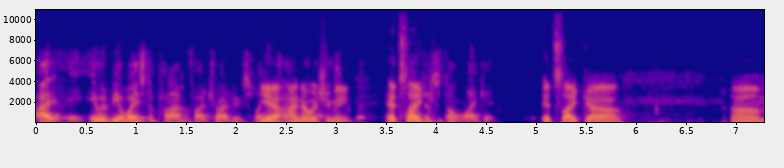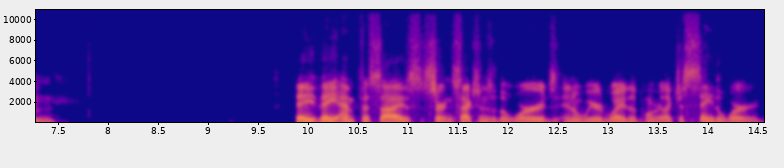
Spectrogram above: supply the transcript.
I it- would be a waste of time if I tried to explain. Yeah, I know what you mean. It's I like just don't like it. it's like uh um they they emphasize certain sections of the words in a weird way to the point where you're like just say the word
